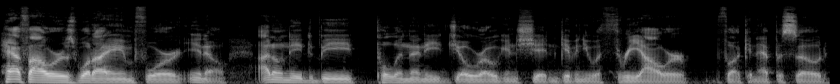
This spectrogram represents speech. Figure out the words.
Half hour is what I aim for. You know, I don't need to be pulling any Joe Rogan shit and giving you a three hour fucking episode.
